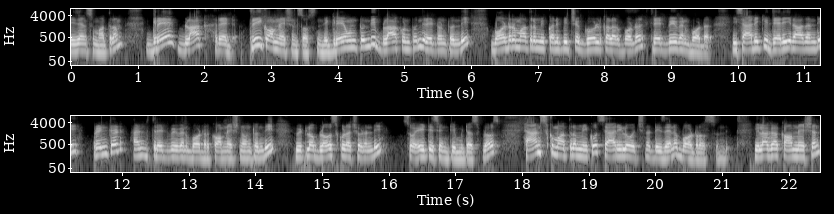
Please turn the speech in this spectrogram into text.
డిజైన్స్ మాత్రం grey black red three combinations వస్తుంది. గ్రే ఉంటుంది బ్లాక్ ఉంటుంది రెడ్ ఉంటుంది. బార్డర్ మాత్రం మీకు కనిపించే gold colour border thread woven border ఈ శారీకి జరీ రాదండి. Printed and thread woven border combination ఉంటుంది. వీటిలో బ్లౌజ్ కూడా చూడండి. సో ఎయిటీ సెంటీమీటర్స్ బ్లౌజ్ హ్యాండ్స్కు మాత్రం మీకు శారీలో వచ్చిన డిజైన్ బార్డర్ వస్తుంది. ఇలాగా కాంబినేషన్.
